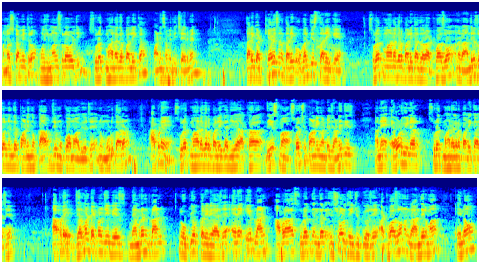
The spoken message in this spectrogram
નમસ્કાર મિત્રો, હું હિમાંશુ રાવલજી સુરત મહાનગરપાલિકા પાણી સમિતિ ચેરમેન. તારીખ અઠ્યાવીસ અને તારીખ ઓગણત્રીસ તારીખે સુરત મહાનગરપાલિકા દ્વારા અઠવા ઝોન અને રાંદેર ઝોનની અંદર પાણીનો કાપ જે મૂકવામાં આવ્યો છે, એનું મૂળ કારણ આપણે સુરત મહાનગરપાલિકા જે આખા દેશમાં સ્વચ્છ પાણી માટે જાણીતી અને એવોર્ડ વિનર સુરત મહાનગરપાલિકા છે. આપણે જર્મન ટેકનોલોજી બેઝ મેમરન પ્લાન્ટનો ઉપયોગ કરી રહ્યા છે. અને એ પ્લાન્ટ આપણા સુરતની અંદર ઇન્સ્ટોલ થઈ ચૂક્યો છે. અઠવાઝોન અને રાંદેરમાં એનો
